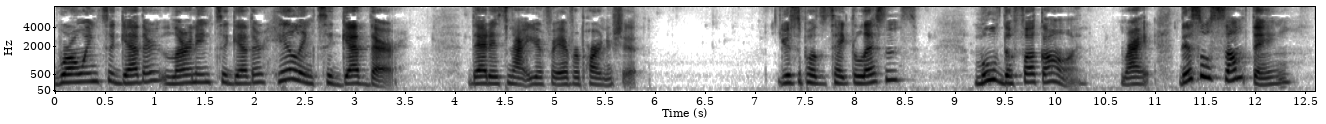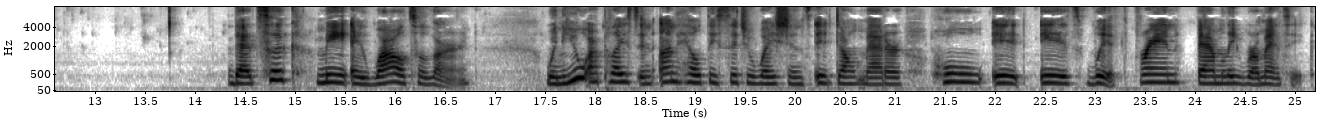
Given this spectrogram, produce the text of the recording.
growing together learning together healing together that is not your forever partnership you're supposed to take the lessons move the fuck on right this was something that took me a while to learn when you are placed in unhealthy situations, it don't matter who it is with, friend, family, romantic.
